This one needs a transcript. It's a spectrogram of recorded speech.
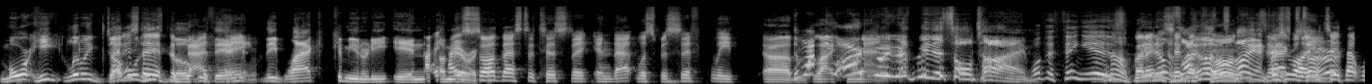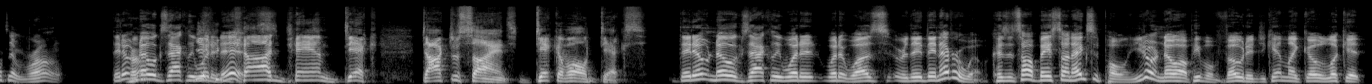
more. He literally doubled his vote within thing. the black community in I, I saw that statistic, and that was specifically um, Then why black are you arguing men. with me this whole time? Well, the thing is, No, but they I didn't don't say Why that's know wrong. Lion, First of all, I didn't say that wasn't wrong. They don't Huh? know exactly what it You is. Goddamn dick. Dr. Science, dick of all dicks. They don't know exactly what it what it was, or they, they never will, because it's all based on exit polling. You don't know how people voted. You can't like go look at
